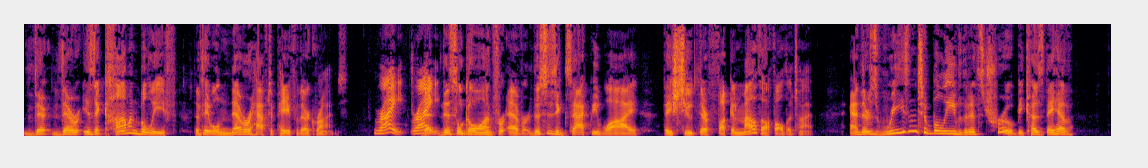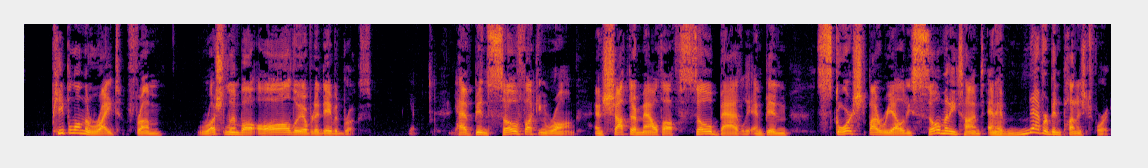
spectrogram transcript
there, there is a common belief that they will never have to pay for their crimes. Right, That right. this will go on forever. This is exactly why they shoot their fucking mouth off all the time. And there's reason to believe that it's true because they have people on the right from Rush Limbaugh all the way over to David Brooks Yep. have been so fucking wrong and shot their mouth off so badly and been scorched by reality so many times and have never been punished for it,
